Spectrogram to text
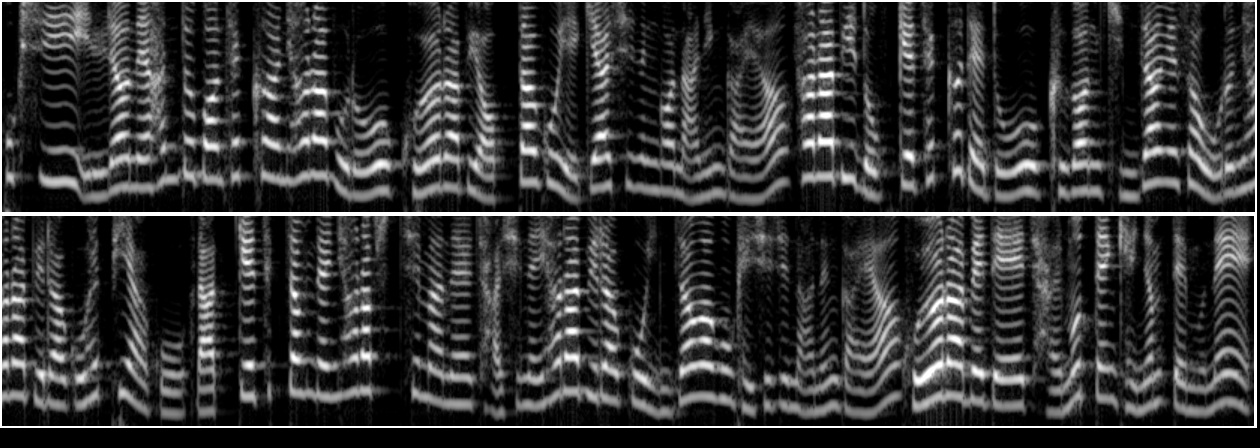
혹시 1년에 한두 번 체크한 혈압으로 고혈압이 없다고 얘기하시는 건 아닌가요? 혈압이 높게 체크돼도 그건 긴장해서 오른 혈압이라고 회피하고 낮게 측정된 혈압 수치만을 자신의 혈압이라고 인정하고 계시진 않은가요? 고혈압에 대해 잘못된 개념 때문에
